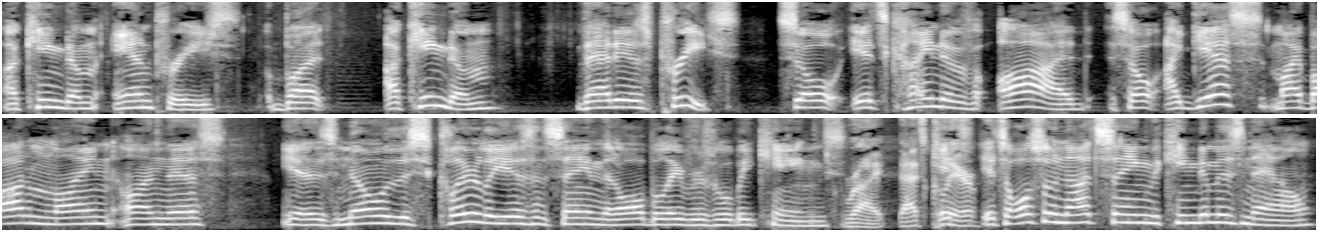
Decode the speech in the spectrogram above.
a kingdom and priests, but a kingdom that is priests. So it's kind of odd. So I guess my bottom line on this is no, this clearly isn't saying that all believers will be kings. Right. That's clear. It's, it's also not saying the kingdom is now,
